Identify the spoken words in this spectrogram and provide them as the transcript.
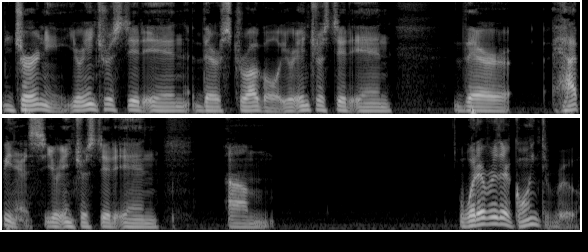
journey. You're interested in their struggle. You're interested in their happiness. You're interested in um, whatever they're going through.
